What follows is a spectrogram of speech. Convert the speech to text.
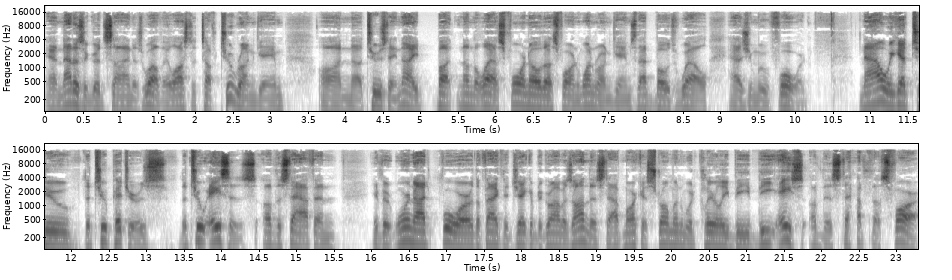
and that is a good sign as well. They lost a tough two run game on uh, Tuesday night, but nonetheless, 4 0 thus far in one run games. That bodes well as you move forward. Now we get to the two pitchers, the two aces of the staff, and if it were not for the fact that Jacob DeGrom is on this staff, Marcus Stroman would clearly be the ace of this staff thus far.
